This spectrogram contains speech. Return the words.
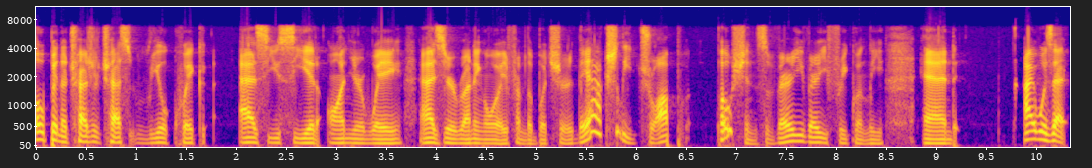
open a treasure chest real quick as you see it on your way as you're running away from the butcher. They actually drop potions very, very frequently. And I was at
